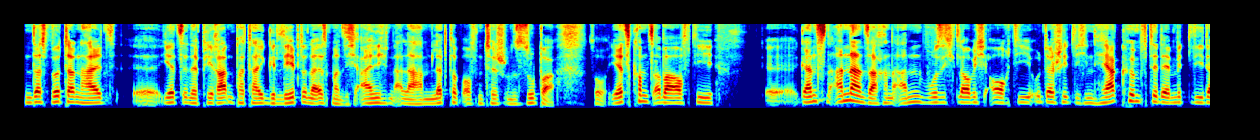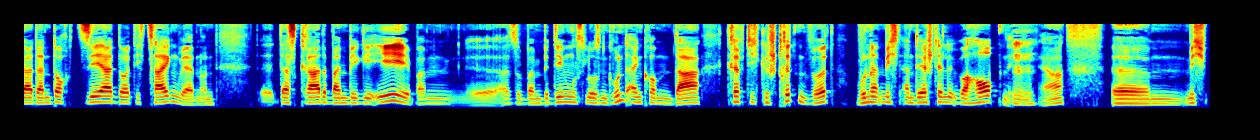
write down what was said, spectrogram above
Und das wird dann halt jetzt in der Piratenpartei gelebt und da ist man sich einig und alle haben einen Laptop auf dem Tisch und super. So, jetzt kommt es aber auf die äh, ganzen anderen Sachen an, wo sich, glaube ich, auch die unterschiedlichen Herkünfte der Mitglieder dann doch sehr deutlich zeigen werden. Und äh, dass gerade beim BGE, beim, äh, also beim bedingungslosen Grundeinkommen, da kräftig gestritten wird, wundert mich an der Stelle überhaupt nicht. Mhm. Ja, ähm, mich,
